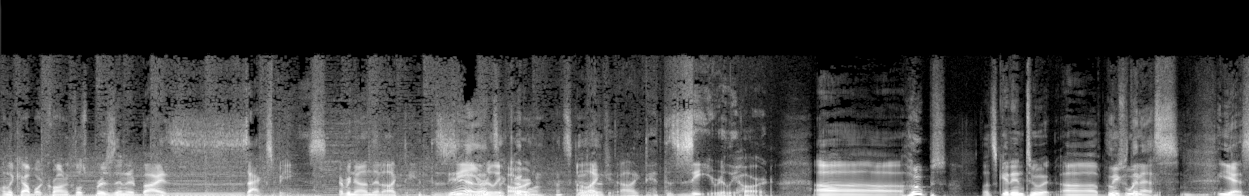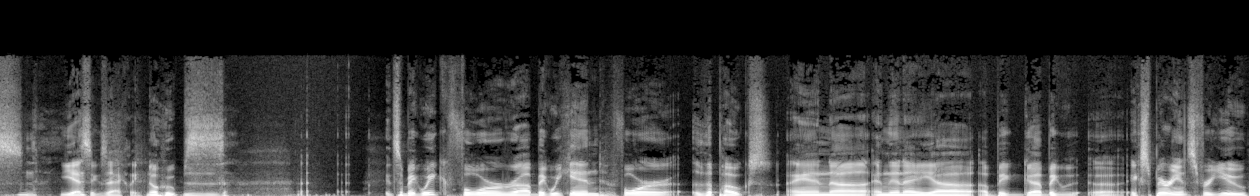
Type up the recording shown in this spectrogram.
on the Cowboy Chronicles, presented by Zaxby's. Every now and then, I like to hit the Z Yeah, really hard. I like. I like to hit the Z really hard. Uh, hoops. Let's get into it. Uh, Hoops big week- Yes, yes, exactly. No hoops. It's a big week for uh, big weekend for the Pokes, and uh, and then a uh, a big uh, big uh, experience for you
